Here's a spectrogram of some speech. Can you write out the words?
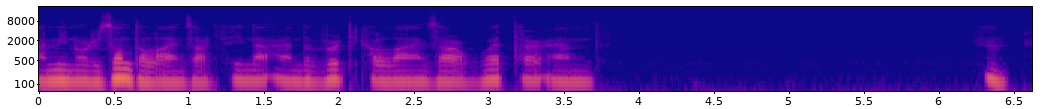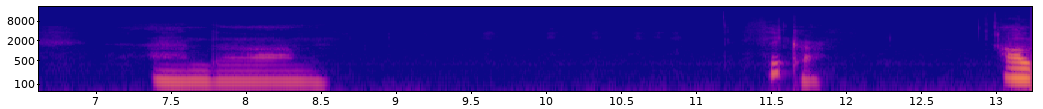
I mean horizontal lines are thinner and the vertical lines are wetter and hmm, and um, thicker. I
